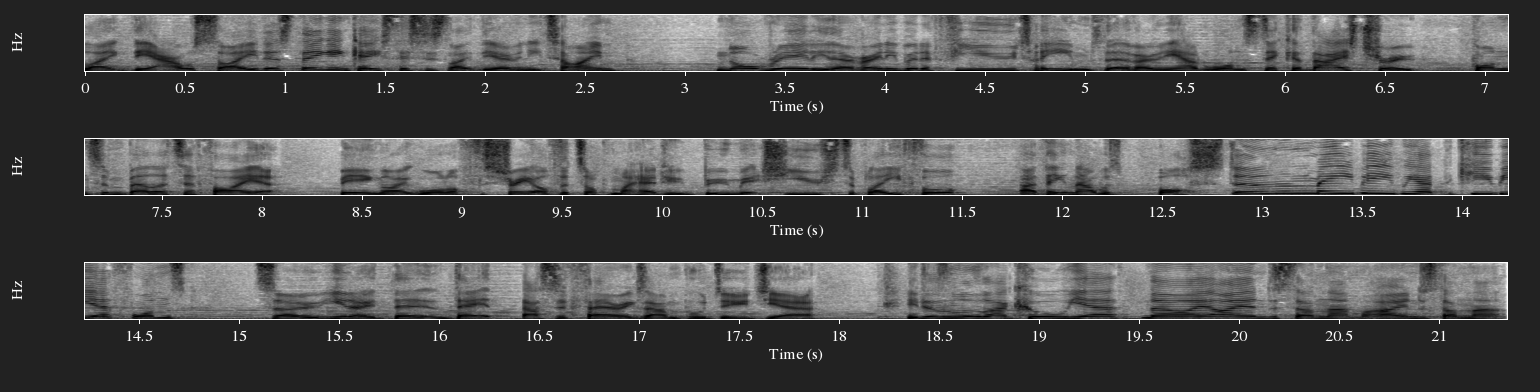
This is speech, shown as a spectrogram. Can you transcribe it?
Like the Outsiders thing in case this is like the only time? Not really. There have only been a few teams that have only had one sticker. That is true. Quantum Bellator Fire being like one off the straight off the top of my head who boombl4 used to play for. I think that was Boston, maybe? We had the QBF ones. So, you know, they, they, that's a fair example, dude. Yeah. It doesn't look that cool. Yeah. No, I, I understand that. I understand that.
